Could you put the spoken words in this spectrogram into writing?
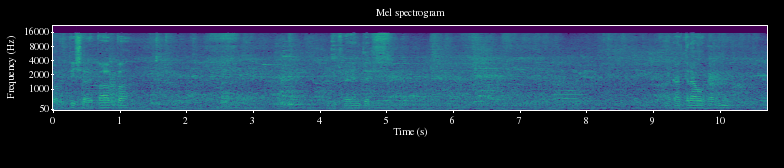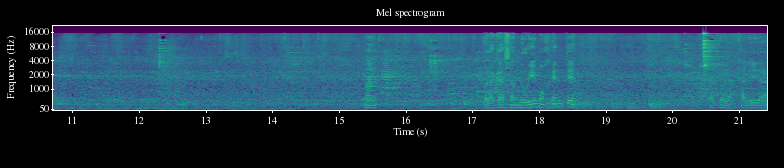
tortilla de papa, diferentes acá tragos vermut. Bueno, por acá ya anduvimos gente, está toda la escalera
